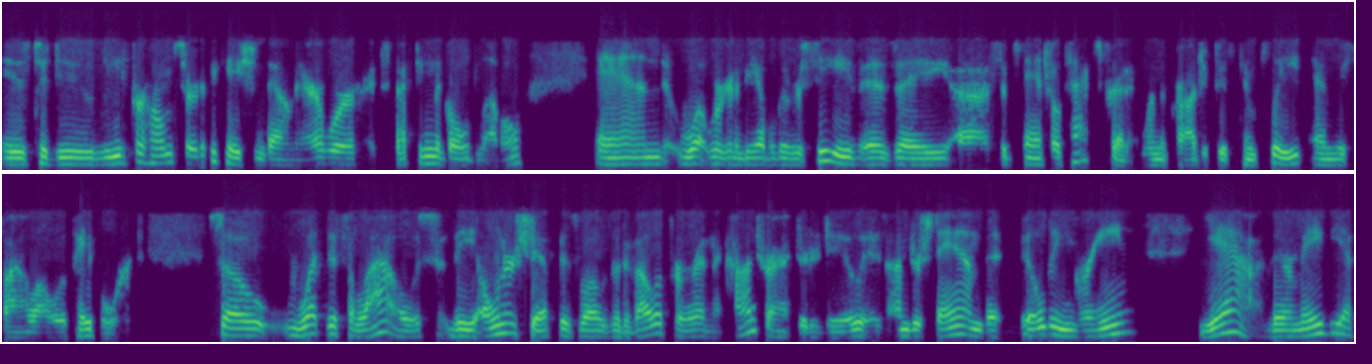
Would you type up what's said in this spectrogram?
is to do LEED for home certification down there. We're expecting the gold level. And what we're going to be able to receive is a uh, substantial tax credit when the project is complete and we file all the paperwork. So, what this allows the ownership as well as the developer and the contractor to do is understand that building green, yeah, there may be a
